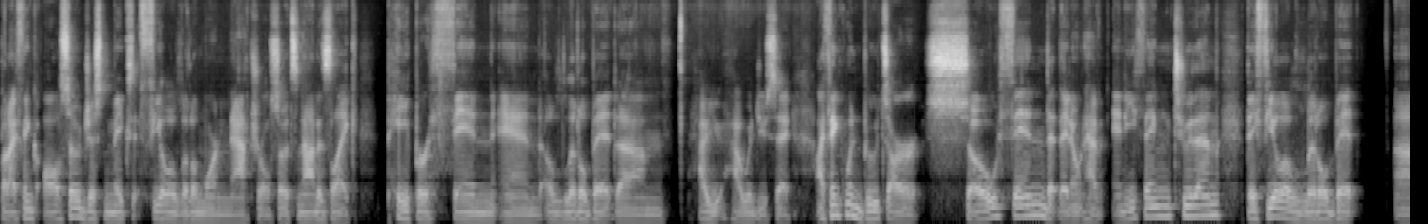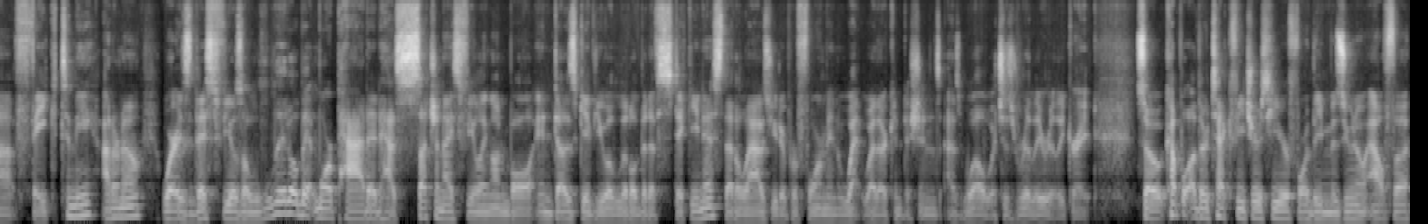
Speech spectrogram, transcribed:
but i think also just makes it feel a little more natural. So it's not as like paper thin and a little bit um, how you how would you say? I think when boots are so thin that they don't have anything to them they feel a little bit uh, fake to me. I don't know. Whereas this feels a little bit more padded, has such a nice feeling on ball, and does give you a little bit of stickiness that allows you to perform in wet weather conditions as well, which is really, really great. So a couple other tech features here for the Mizuno Alpha.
